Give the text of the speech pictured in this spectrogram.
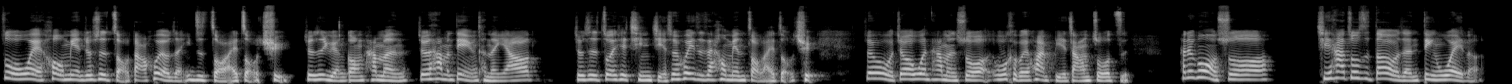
座位后面就是走道，会有人一直走来走去，就是员工他们，就是他们店员可能也要。就是做一些清洁，所以会一直在后面走来走去。所以我就问他们说：“我可不可以换别张桌子？”他就跟我说：“其他桌子都有人定位了。”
